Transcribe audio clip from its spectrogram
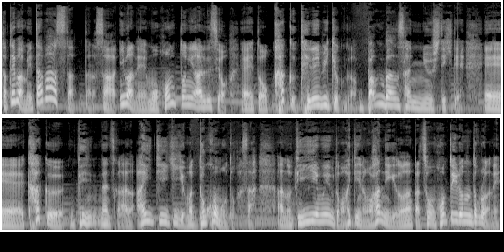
例えばメタバースだったらさ、今ね、もう本当にあれですよ。えっ、ー、と、各テレビ局がバンバン参入してきて、えー、各、で、なんですか、あの、IT 企業、まあ、ドコモとかさ、あの、DMM とか入っていいのわかんないけど、なんかそう、本当にいろんなところがね、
